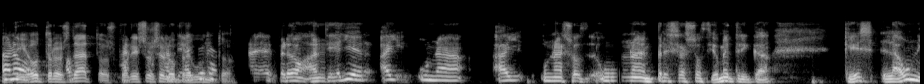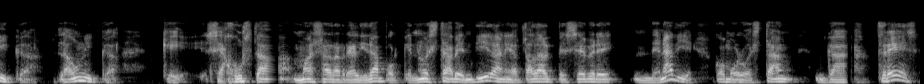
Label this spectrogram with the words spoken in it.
de otros datos, por eso se lo pregunto. Eh, perdón, anteayer hay una hay una, empresa sociométrica que es la única, la única que se ajusta más a la realidad porque no está vendida ni atada al pesebre de nadie, como lo están GAP3,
